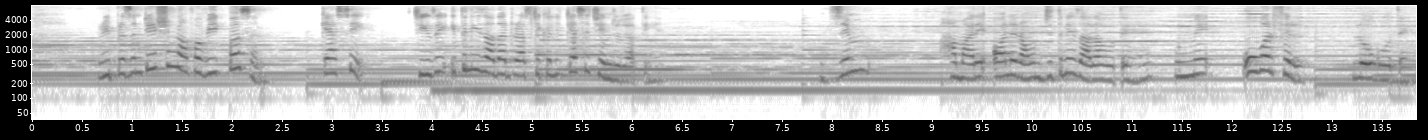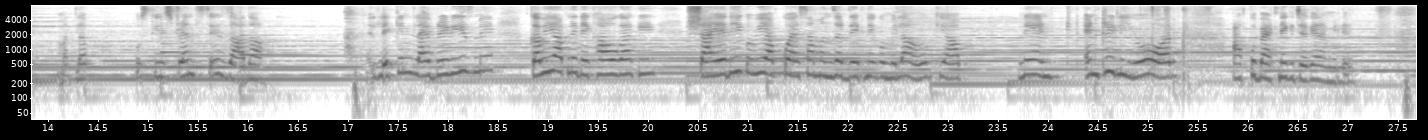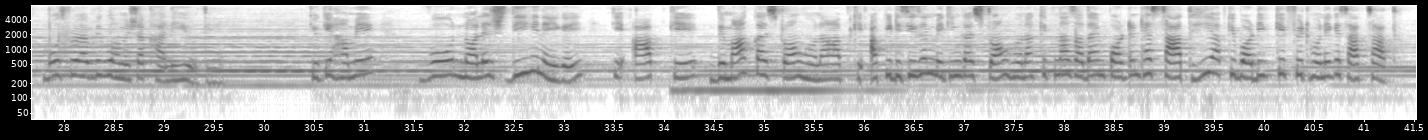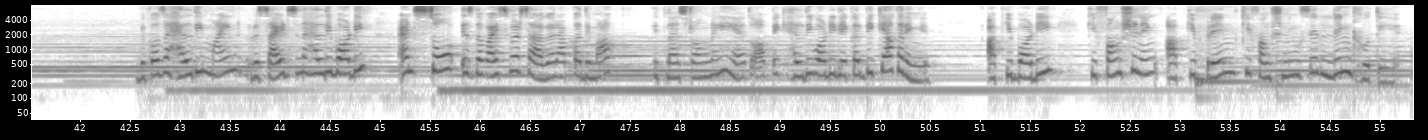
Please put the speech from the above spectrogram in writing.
representation of a weak person कैसे? चीज़ें इतनी ज़्यादा ड्रास्टिकली कैसे चेंज हो जाती हैं? जिम हमारे ऑल अराउंड जितने ज़्यादा होते हैं, उनमें ओवरफिल लोग होते हैं। मतलब उसकी स्ट्रेंथ से ज़्यादा। लेकिन लाइब्रेरीज में कभी आपने देखा होगा कि शायद ही कभी आपको ऐसा मंजर देखने को मिला हो कि आपने एंट्री ली हो और आपको बैठने की जगह ना मिले। मोस्ट प्रोबेबली वो हमेशा खाली ही होती है। क्योंकि हमें वो नॉलेज दी ही नहीं गई कि आपके दिमाग का स्ट्रांग होना, आपकी आपकी डिसीज़न मेकिंग का स्ट्रांग होना कितना ज़्यादा इंपॉर्टेंट है, साथ ही आपकी बॉडी के फिट होने के साथ साथ because a healthy mind resides in a healthy body and so is the vice versa अगर आपका दिमाग इतना स्ट्रांग नहीं है तो आप एक हेल्दी बॉडी लेकर भी क्या करेंगे? आपकी बॉडी की फंक्शनिंग आपकी ब्रेन की फंक्शनिंग से लिंक्ड होती है।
